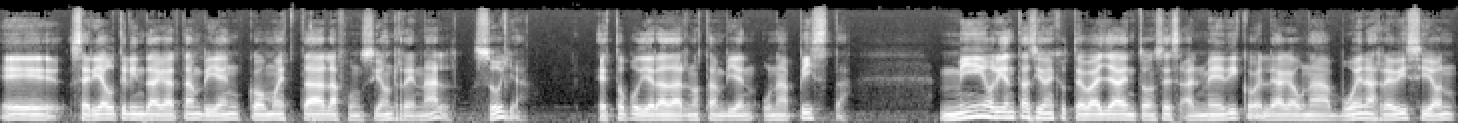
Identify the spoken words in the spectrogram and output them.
Eh, sería útil indagar también cómo está la función renal suya esto pudiera darnos también una pista. Mi orientación es que usted vaya entonces al médico, él le haga una buena revisión,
